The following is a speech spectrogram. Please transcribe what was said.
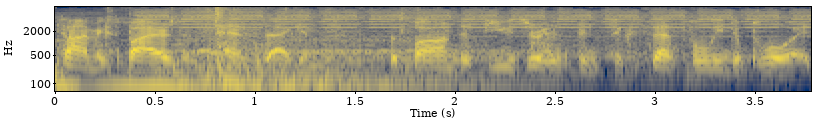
Time expires in 10 seconds. The bomb defuser has been successfully deployed.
